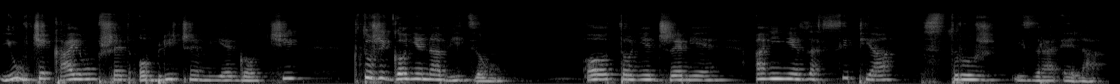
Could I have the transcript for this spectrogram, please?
i uciekają przed obliczem Jego ci, którzy Go nienawidzą. Oto nie drzemie, ani nie zasypia stróż Izraela.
